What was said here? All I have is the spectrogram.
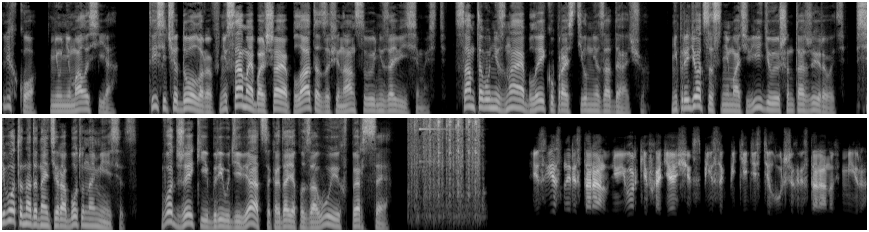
«Легко», — не унималась я. «Тысяча долларов — не самая большая плата за финансовую независимость. Сам того не зная, Блейк упростил мне задачу. Не придется снимать видео и шантажировать. Всего-то надо найти работу на месяц. Вот Джеки и Бри удивятся, когда я позову их в Персе. Известный ресторан в Нью-Йорке, входящий в список 50 лучших ресторанов мира.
